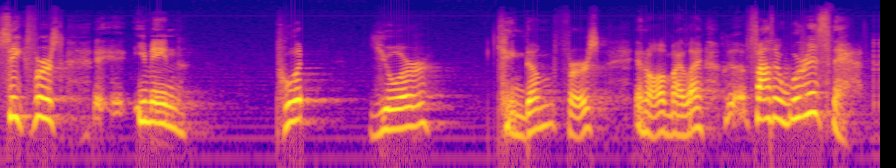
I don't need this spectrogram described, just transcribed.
Seek first, uh, you mean put your kingdom first in all of my life? Father, where is that?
